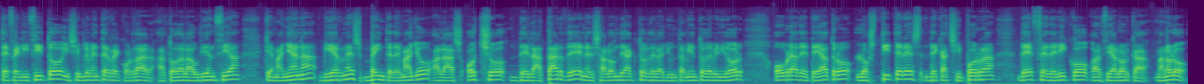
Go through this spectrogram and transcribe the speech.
Te felicito y simplemente recordar a toda la audiencia que mañana, viernes 20 de mayo, a las 8 de la tarde, en el Salón de Actos del Ayuntamiento, Ayuntamiento de Benidorm, obra de teatro Los títeres de Cachiporra de Federico García Lorca. Manolo,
